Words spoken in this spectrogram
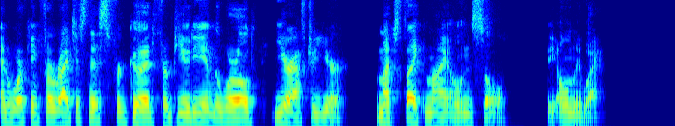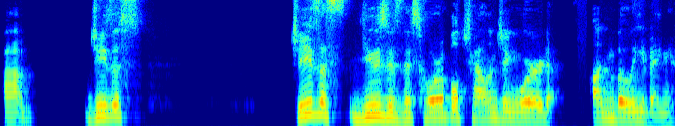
and working for righteousness, for good, for beauty in the world year after year, much like my own soul. The only way. Um, Jesus, Jesus uses this horrible, challenging word unbelieving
